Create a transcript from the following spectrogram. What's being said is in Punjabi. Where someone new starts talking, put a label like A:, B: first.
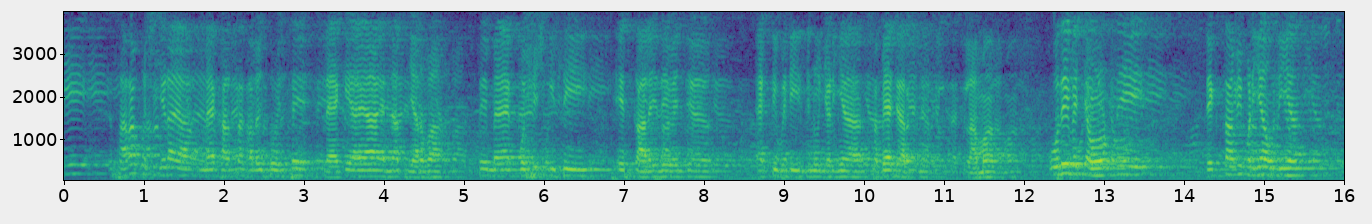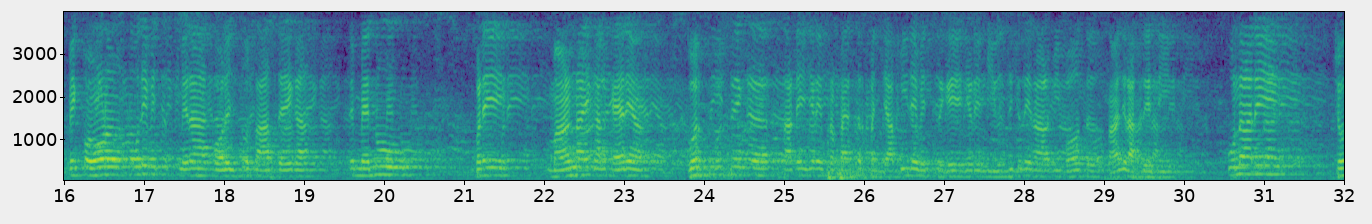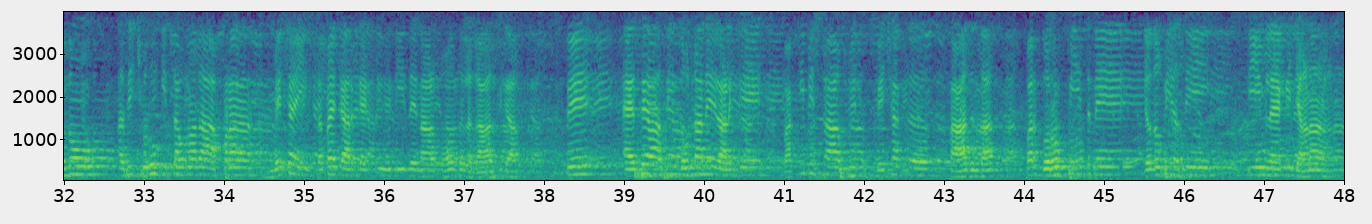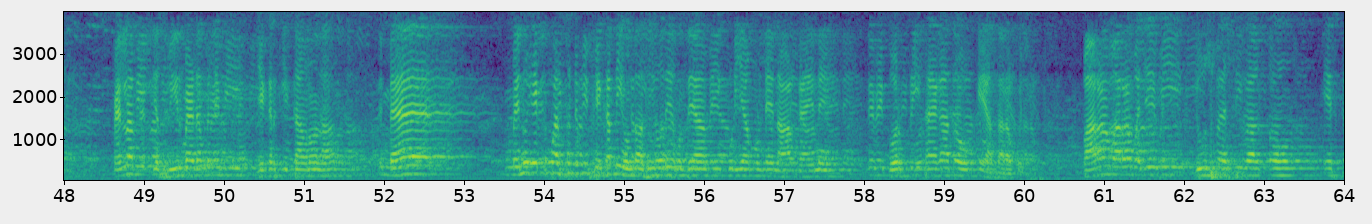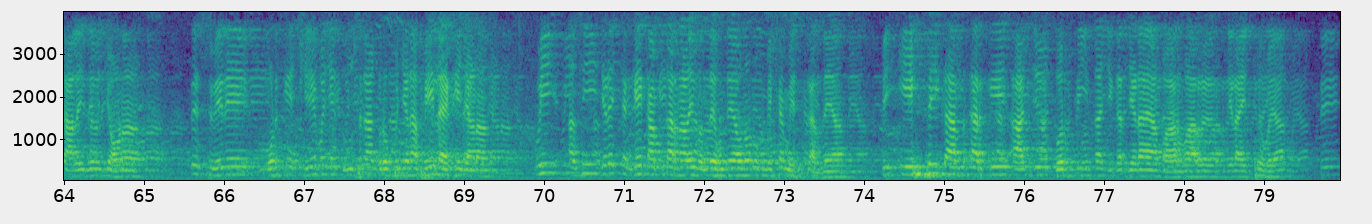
A: ਇਹ ਸਾਰਾ ਕੁਝ ਜਿਹੜਾ ਆ, ਮੈਂ ਖਾਲਸਾ ਕਾਲਜ ਤੋਂ ਇੱਥੇ ਲੈ ਕੇ ਆਇਆ, ਇੰਨਾ ਤਜਰਬਾ ਤੇ ਮੈਂ ਕੋਸ਼ਿਸ਼ ਕੀਤੀ ਇਸ ਕਾਲਜ ਦੇ ਵਿੱਚ ਐਕਟੀਵਿਟੀਜ਼ ਨੂੰ ਜਿਹੜੀਆਂ ਸੱਭਿਆਚਾਰਕ ਕਲਾਮਾਂ ਉਹਦੇ ਵਿੱਚ ਆਉਣ ਤੇ ਦਿੱਕਤਾਂ ਵੀ ਬੜੀਆਂ ਹੁੰਦੀਆਂ ਵੀ ਕੌਣ ਉਹਦੇ ਵਿੱਚ ਮੇਰਾ ਕਾਲਜ ਤੋਂ ਸਾਥ ਦੇਗਾ ਤੇ ਮੈਨੂੰ ਬੜੇ ਮਾਣ ਨਾਲ ਇਹ ਗੱਲ ਕਹਿ ਰਿਹਾ ਗੁਰਪ੍ਰੀਤ ਸਿੰਘ ਸਾਡੇ ਜਿਹੜੇ ਪ੍ਰੋਫੈਸਰ ਪੰਜਾਬੀ ਦੇ ਵਿੱਚ ਸੀਗੇ, ਜਿਹੜੇ 뮤직 ਦੇ ਨਾਲ ਵੀ ਬਹੁਤ ਸਾਂਝ ਰੱਖਦੇ ਸੀ। ਉਹਨਾਂ ਨੇ ਜਦੋਂ ਅਸੀਂ ਸ਼ੁਰੂ ਕੀਤਾ, ਉਹਨਾਂ ਦਾ ਆਪਣਾ ਹਮੇਸ਼ਾ ਹੀ ਸੱਭਿਆਚਾਰਕ ਐਕਟੀਵਿਟੀ ਦੇ ਨਾਲ ਬਹੁਤ ਲਗਾਅ ਸੀਗਾ। ਤੇ ਐਸੇ ਅਸੀਂ ਦੋਨਾਂ ਨੇ ਰਲ ਕੇ ਬਾਕੀ ਵੀ ਸਟਾਫ ਵੀ ਬੇਸ਼ੱਕ ਸਾਥ ਦਿੰਦਾ। ਪਰ ਗੁਰਪ੍ਰੀਤ ਨੇ ਜਦੋਂ ਵੀ ਅਸੀਂ ਟੀਮ ਲੈ ਕੇ ਜਾਣਾ, ਪਹਿਲਾਂ ਵੀ ਜਸਵੀਰ ਮੈਡਮ ਨੇ ਵੀ ਜ਼ਿਕਰ ਕੀਤਾ ਉਹਨਾਂ ਦਾ। ਤੇ ਮੈਂ ਮੈਨੂੰ 1% ਵੀ ਫਿਕਰ ਨਹੀਂ ਹੁੰਦਾ ਸੀ ਉਹਦੇ ਹੁੰਦਿਆਂ ਵੀ ਕੁੜੀਆਂ ਮੁੰਡੇ ਨਾਲ ਗਏ ਨੇ ਤੇ ਵੀ ਗੁਰਪ੍ਰੀਤ ਹੈਗਾ ਤਾਂ ਓਕੇ ਆ ਸਾਰਾ ਕੁਝ 12 12 ਵਜੇ ਵੀ ਜੂਸ ਫੈਸਟੀਵਲ ਤੋਂ ਇਸ ਕਾਲਜ ਦੇ ਵਿੱਚ ਆਉਣਾ ਤੇ ਸਵੇਰੇ ਮੁੜ ਕੇ 6 ਵਜੇ ਦੂਸਰਾ ਗਰੁੱਪ ਜਿਹੜਾ ਫੇਰ ਲੈ ਕੇ ਜਾਣਾ। ਕੋਈ ਅਸੀਂ ਜਿਹੜੇ ਚੰਗੇ ਕੰਮ ਕਰਨ ਵਾਲੇ ਬੰਦੇ ਹੁੰਦੇ ਆ, ਉਹਨਾਂ ਨੂੰ ਹਮੇਸ਼ਾ ਮਿਸ ਕਰਦੇ ਆ। ਵੀ ਇਸੇ ਹੀ ਕਾਰਨ ਕਰਕੇ ਅੱਜ ਗੁਰਪ੍ਰੀਤ ਦਾ ਜ਼ਿਕਰ ਜਿਹੜਾ ਆ ਵਾਰ-ਵਾਰ ਜਿਹੜਾ ਇੱਥੇ ਹੋਇਆ ਤੇ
